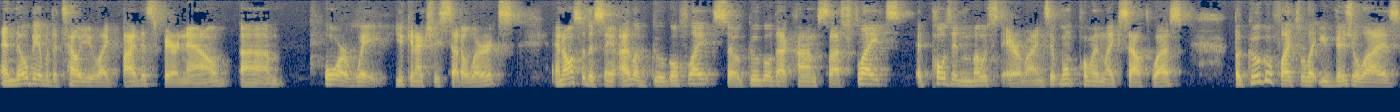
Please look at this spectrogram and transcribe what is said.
and they'll be able to tell you like buy this fare now um, or wait you can actually set alerts and also the same i love google flights so google.com slash flights it pulls in most airlines it won't pull in like southwest but google flights will let you visualize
